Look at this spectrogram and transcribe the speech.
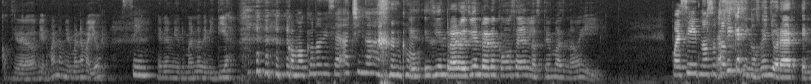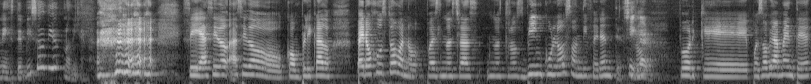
considerada mi hermana, mi hermana mayor. Sí. Era mi hermana de mi tía. Como que uno dice, ah, chinga. Como- Es, es bien raro, es bien raro cómo salen los temas, ¿no? Y Pues sí, nosotros. así que si nos ven llorar en este episodio, no digan sí, ha sido, ha sido complicado. Pero justo, bueno, pues nuestras, nuestros vínculos son diferentes. Sí, ¿no? claro. Porque, pues obviamente,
